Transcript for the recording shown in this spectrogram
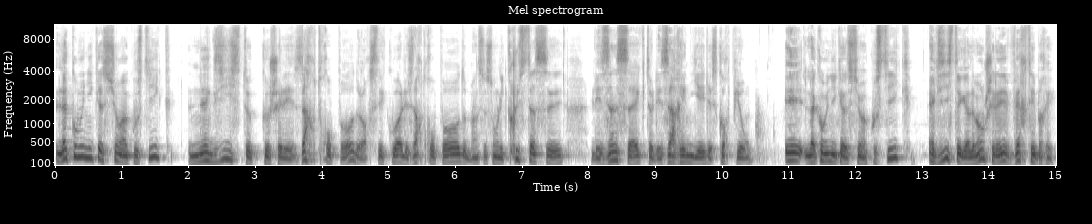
la communication acoustique n'existe que chez les arthropodes. Alors c'est quoi les arthropodes? Ben, Ce sont les crustacés, les insectes, les araignées, les scorpions. Et la communication acoustique existe également chez les vertébrés.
